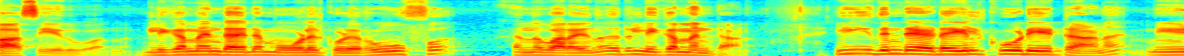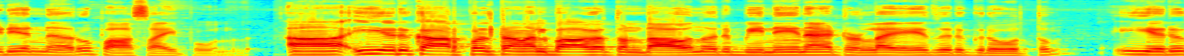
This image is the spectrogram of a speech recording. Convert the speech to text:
പാസ് ചെയ്തു പോകുന്നത് ലിഗമെന്റ് അതിന്റെ മുകളിൽ കൂടി റൂഫ് എന്ന് പറയുന്ന ഒരു ലിഗമെന്റാണ് ഈ ഇതിന്റെ ഇടയിൽ കൂടിയിട്ടാണ് മീഡിയൻ നെർവ് പാസ്സായി പോകുന്നത്. ഈ ഒരു കാർപ്പൽ ടണൽ ഭാഗത്തുണ്ടാകുന്ന ഒരു ബിനൈനായിട്ടുള്ള ഏതൊരു ഗ്രോത്തും ഈ ഒരു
